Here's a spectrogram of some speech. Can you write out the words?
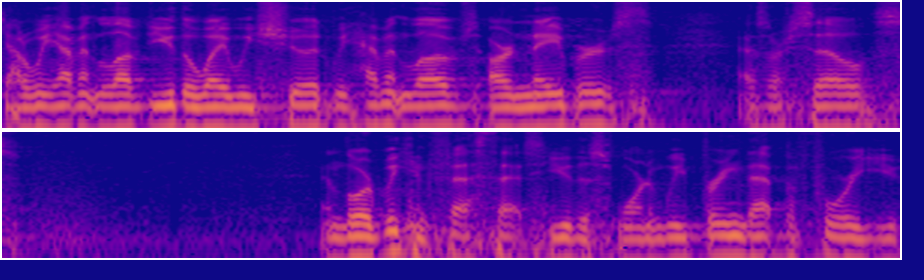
God, we haven't loved you the way we should. We haven't loved our neighbors as ourselves. And Lord, we confess that to you this morning. We bring that before you,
